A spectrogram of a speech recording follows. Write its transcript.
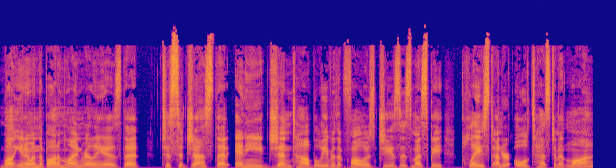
Well, you know, and the bottom line really is that to suggest that any Gentile believer that follows Jesus must be placed under Old Testament law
